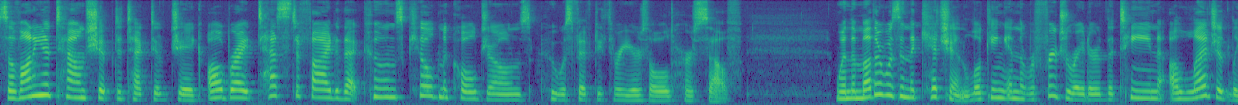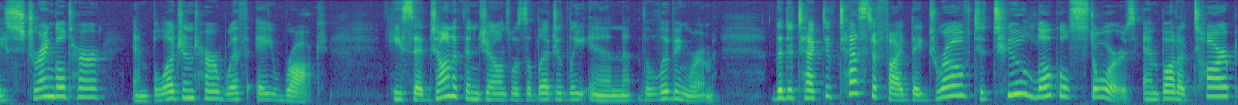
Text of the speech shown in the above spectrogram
Sylvania Township Detective Jake Albright testified that Coons killed Nicole Jones, who was 53 years old herself. When the mother was in the kitchen looking in the refrigerator, the teen allegedly strangled her and bludgeoned her with a rock. He said Jonathan Jones was allegedly in the living room. The detective testified they drove to two local stores and bought a tarp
